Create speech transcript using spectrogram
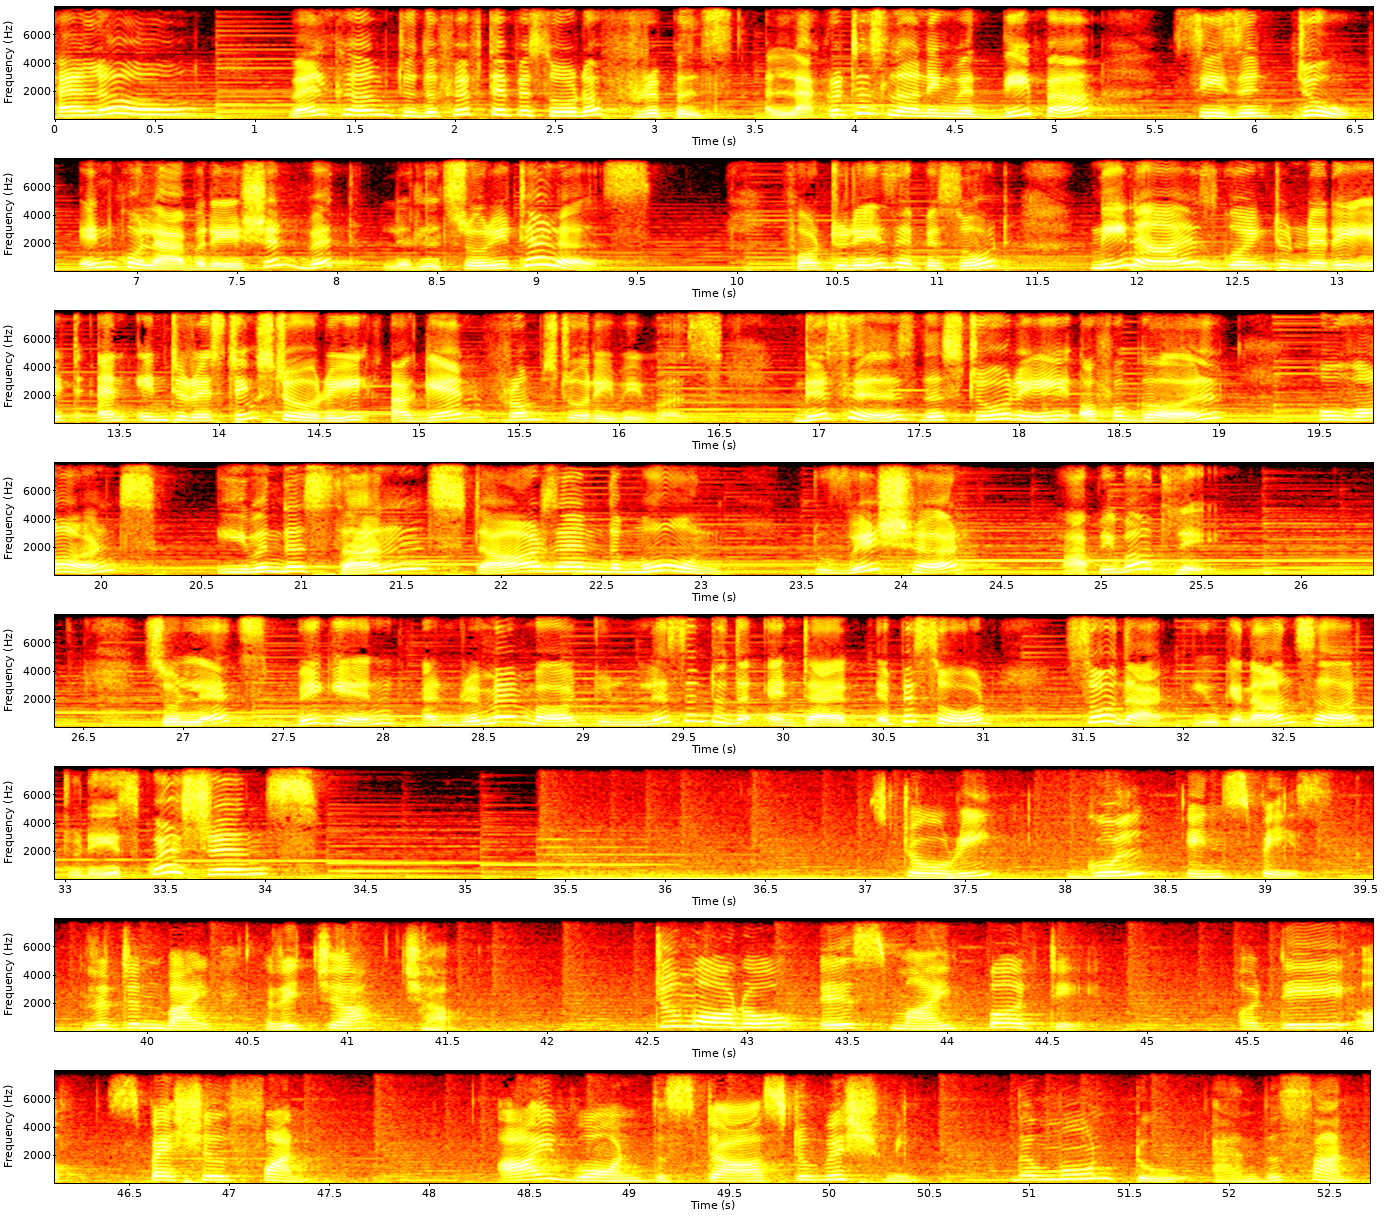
Hello! Welcome to the fifth episode of Ripples, Alacritus Learning with Deepa, Season 2, in collaboration with Little Storytellers. For today's episode, Nina is going to narrate an interesting story again from Story Weavers. This is the story of a girl who wants even the sun, stars, and the moon to wish her happy birthday. So let's begin and remember to listen to the entire episode so that you can answer today's questions. Story Gul in Space, written by Richa Jha. Tomorrow is my birthday, a day of special fun. I want the stars to wish me, the moon too, and the sun.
